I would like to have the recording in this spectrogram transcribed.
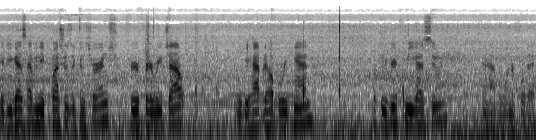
If you guys have any questions or concerns, feel free to reach out. We'll be happy to help where we can. Hope to hear from you guys soon and have a wonderful day.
